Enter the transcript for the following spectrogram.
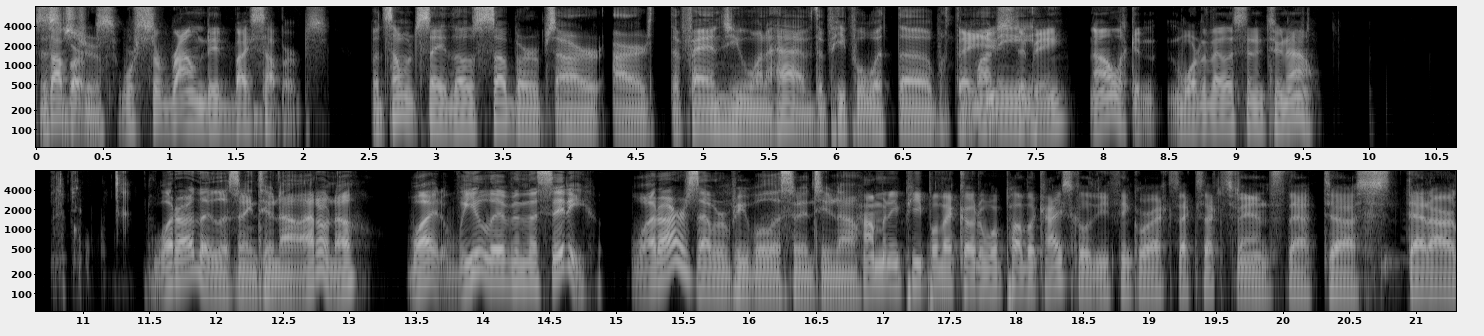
This is true. suburbs. We're surrounded by suburbs. But some would say those suburbs are are the fans you want to have, the people with the with the They money. used to be. Now look at what are they listening to now? What are they listening to now? I don't know. What we live in the city. What are suburb people listening to now? How many people that go to a public high school do you think were XXX fans that uh, that are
